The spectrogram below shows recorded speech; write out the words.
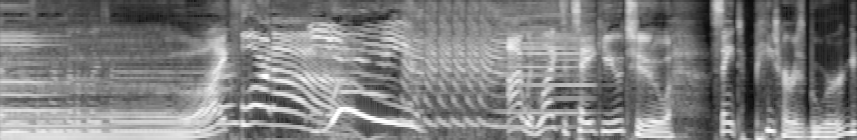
And sometimes other places. Like Florida! I would like to take you to St. Petersburg,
